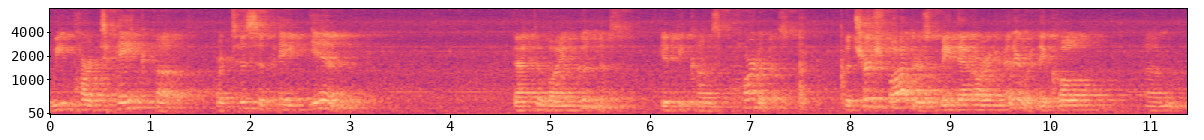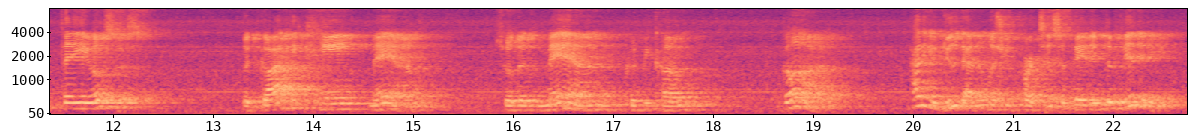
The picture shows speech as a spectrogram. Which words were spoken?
we partake of, participate in that divine goodness. It becomes part of us. The church fathers made that argument everywhere. They called um, theosis, that God became man so that man could become God. How do you do that unless you participate in divinity?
